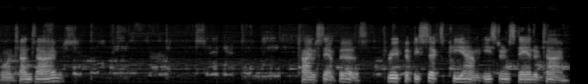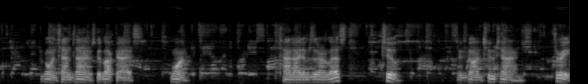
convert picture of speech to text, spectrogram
Going 10 times. Timestamp is 3.56 p.m. Eastern Standard Time. We're going 10 times. Good luck, guys. One. 10 items in our list. Two. We've gone two times. Three.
